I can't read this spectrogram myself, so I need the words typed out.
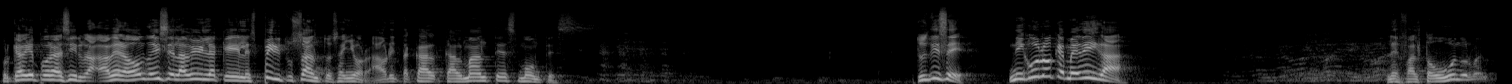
Porque alguien podrá decir, a ver, ¿a dónde dice la Biblia que el Espíritu Santo es Señor? Ahorita calmantes, montes. Entonces dice, ninguno que me diga, le faltó uno, hermano.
